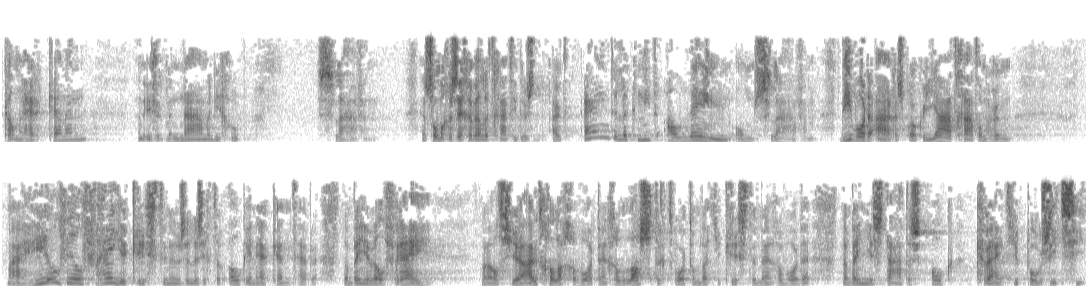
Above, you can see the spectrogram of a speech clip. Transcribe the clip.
kan herkennen, dan is het met name die groep slaven. En sommigen zeggen wel, het gaat hier dus uiteindelijk niet alleen om slaven. Die worden aangesproken, ja, het gaat om hun. Maar heel veel vrije christenen zullen zich er ook in herkend hebben. Dan ben je wel vrij. Maar als je uitgelachen wordt en gelasterd wordt omdat je christen bent geworden, dan ben je status ook kwijt, je positie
